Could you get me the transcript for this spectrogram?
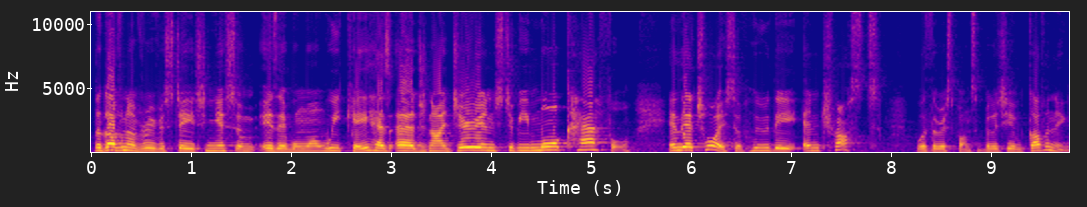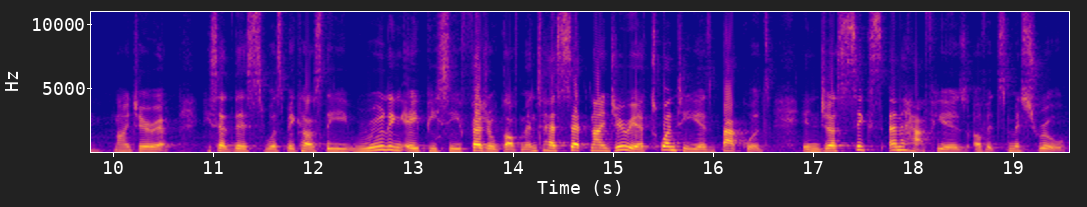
The governor of Rivers State, Nyesom Ezebunwan-Wike, has urged Nigerians to be more careful in their choice of who they entrust with the responsibility of governing Nigeria. He said this was because the ruling APC federal government has set Nigeria 20 years backwards in just six and a half years of its misrule.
